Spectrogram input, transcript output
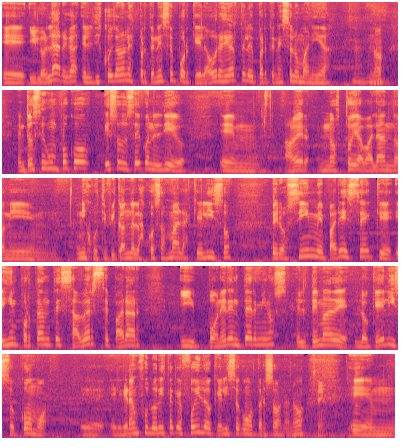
eh, y lo larga, el disco ya no les pertenece porque la obra de arte le pertenece a la humanidad. ¿no? Entonces un poco eso sucede con el Diego. Em, a ver, no estoy avalando ni, ni, justificando las cosas malas que él hizo, pero sí me parece que es importante saber separar y poner en términos el tema de lo que él hizo como eh, el gran futbolista que fue y lo que él hizo como persona, ¿no? Em,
